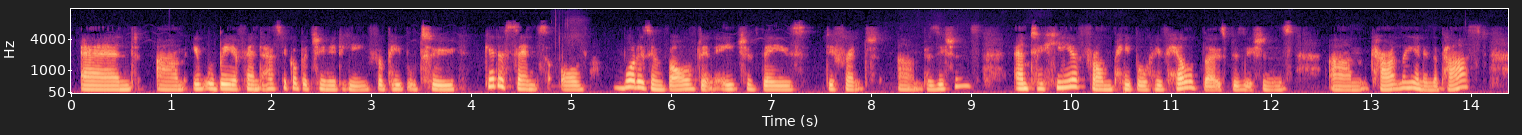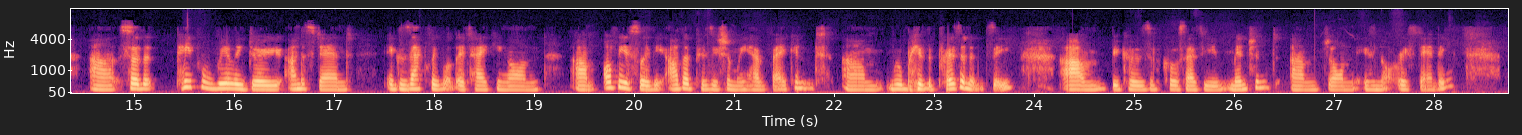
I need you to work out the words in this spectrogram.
And um, it will be a fantastic opportunity for people to get a sense of what is involved in each of these different um, positions and to hear from people who've held those positions um, currently and in the past uh, so that people really do understand exactly what they're taking on. Um, obviously, the other position we have vacant um, will be the presidency, um, because, of course, as you mentioned, um, John is not restanding.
